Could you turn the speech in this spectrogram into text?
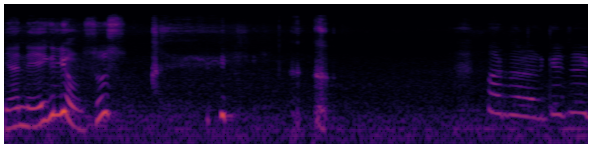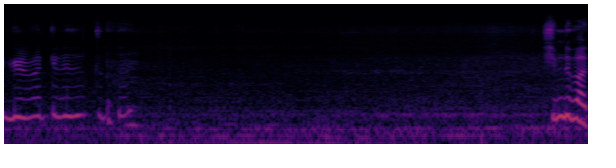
Ya neye gülüyorsun? Sus. Arkadaşlar gülmek krizi tuttu. Şimdi bak,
